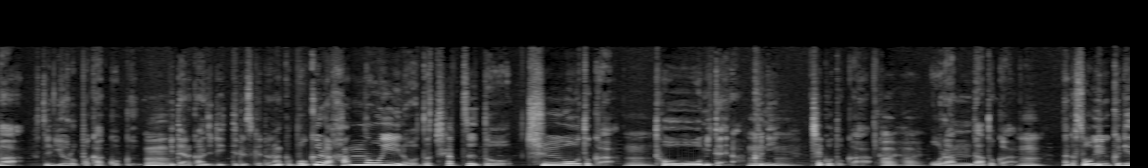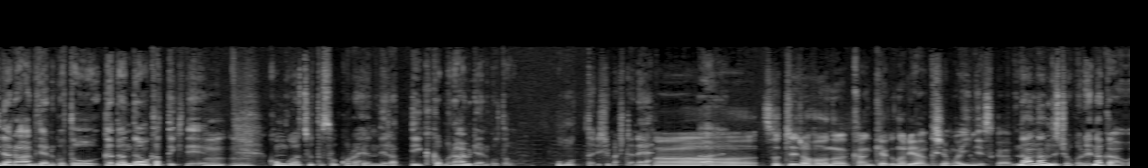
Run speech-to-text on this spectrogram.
まあ普通にヨーロッパ各国うん。みたいな感じで行ってるんですけど、なんか僕ら反応いいのどっちかっつうと中央とかうん。東欧みたいな国、うんうん。チェコとかはいはい。オランダとか、うん。なんかそういう国だなみたいなことがだんだん分かってきて、うんうん。今後はちょっとそこら辺狙っていくかもなみたいなことを思ったりしましたね。ああ、そっちの方の観客のリアクションがいいんですか？な、なんでしょうかね。なんか、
